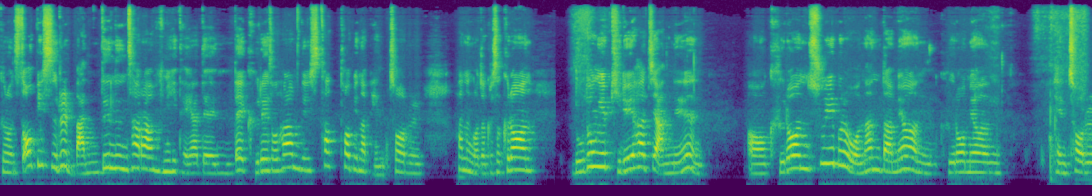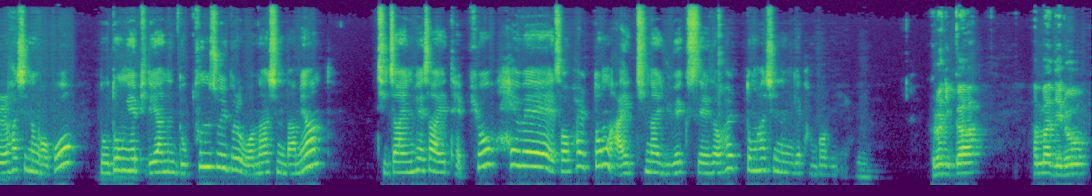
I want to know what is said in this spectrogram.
그런 서비스를 만드는 사람이 돼야 되는데 그래서 사람들이 스타트업이나 벤처를 하는 거죠. 그래서 그런 노동에 비례하지 않는 어, 그런 수입을 원한다면 그러면 벤처를 하시는 거고 노동에 비례하는 높은 수입을 원하신다면 디자인 회사의 대표, 해외에서 활동, IT나 UX에서 활동하시는 게 방법이에요. 그러니까 한마디로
